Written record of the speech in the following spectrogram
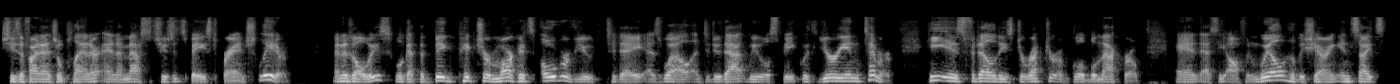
She's a financial planner and a Massachusetts based branch leader. And as always, we'll get the big picture markets overview today as well. And to do that, we will speak with Jurrien Timmer. He is Fidelity's Director of Global Macro. And as he often will, he'll be sharing insights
